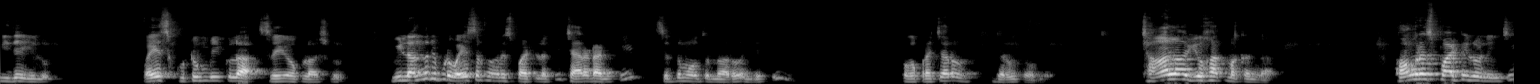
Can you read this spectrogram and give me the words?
విధేయులు వైఎస్ కుటుంబీకుల శ్రేయోభిలాషులు వీళ్ళందరూ ఇప్పుడు వైఎస్ఆర్ కాంగ్రెస్ పార్టీలోకి చేరడానికి సిద్ధమవుతున్నారు అని చెప్పి ఒక ప్రచారం జరుగుతోంది. చాలా వ్యూహాత్మకంగా కాంగ్రెస్ పార్టీలో నుంచి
